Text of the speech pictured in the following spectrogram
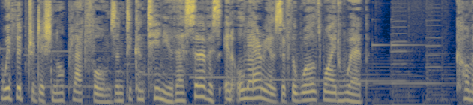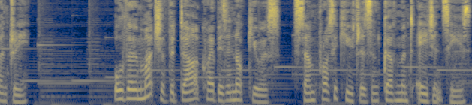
with the traditional platforms and to continue their service in all areas of the World Wide Web. Commentary Although much of the dark web is innocuous, some prosecutors and government agencies,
